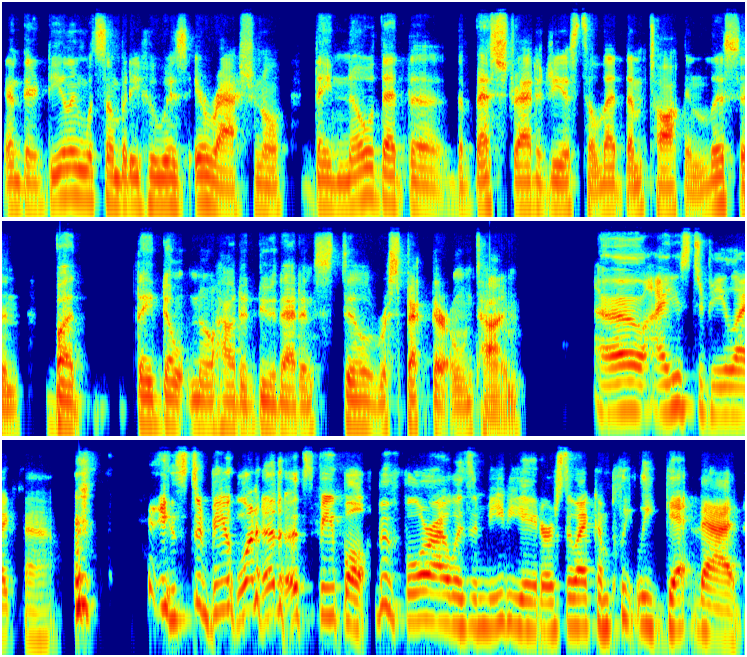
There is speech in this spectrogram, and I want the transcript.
and they're dealing with somebody who is irrational? They know that the, the best strategy is to let them talk and listen, but they don't know how to do that and still respect their own time. Oh, I used to be like that. I used to be one of those people before I was a mediator. So I completely get that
